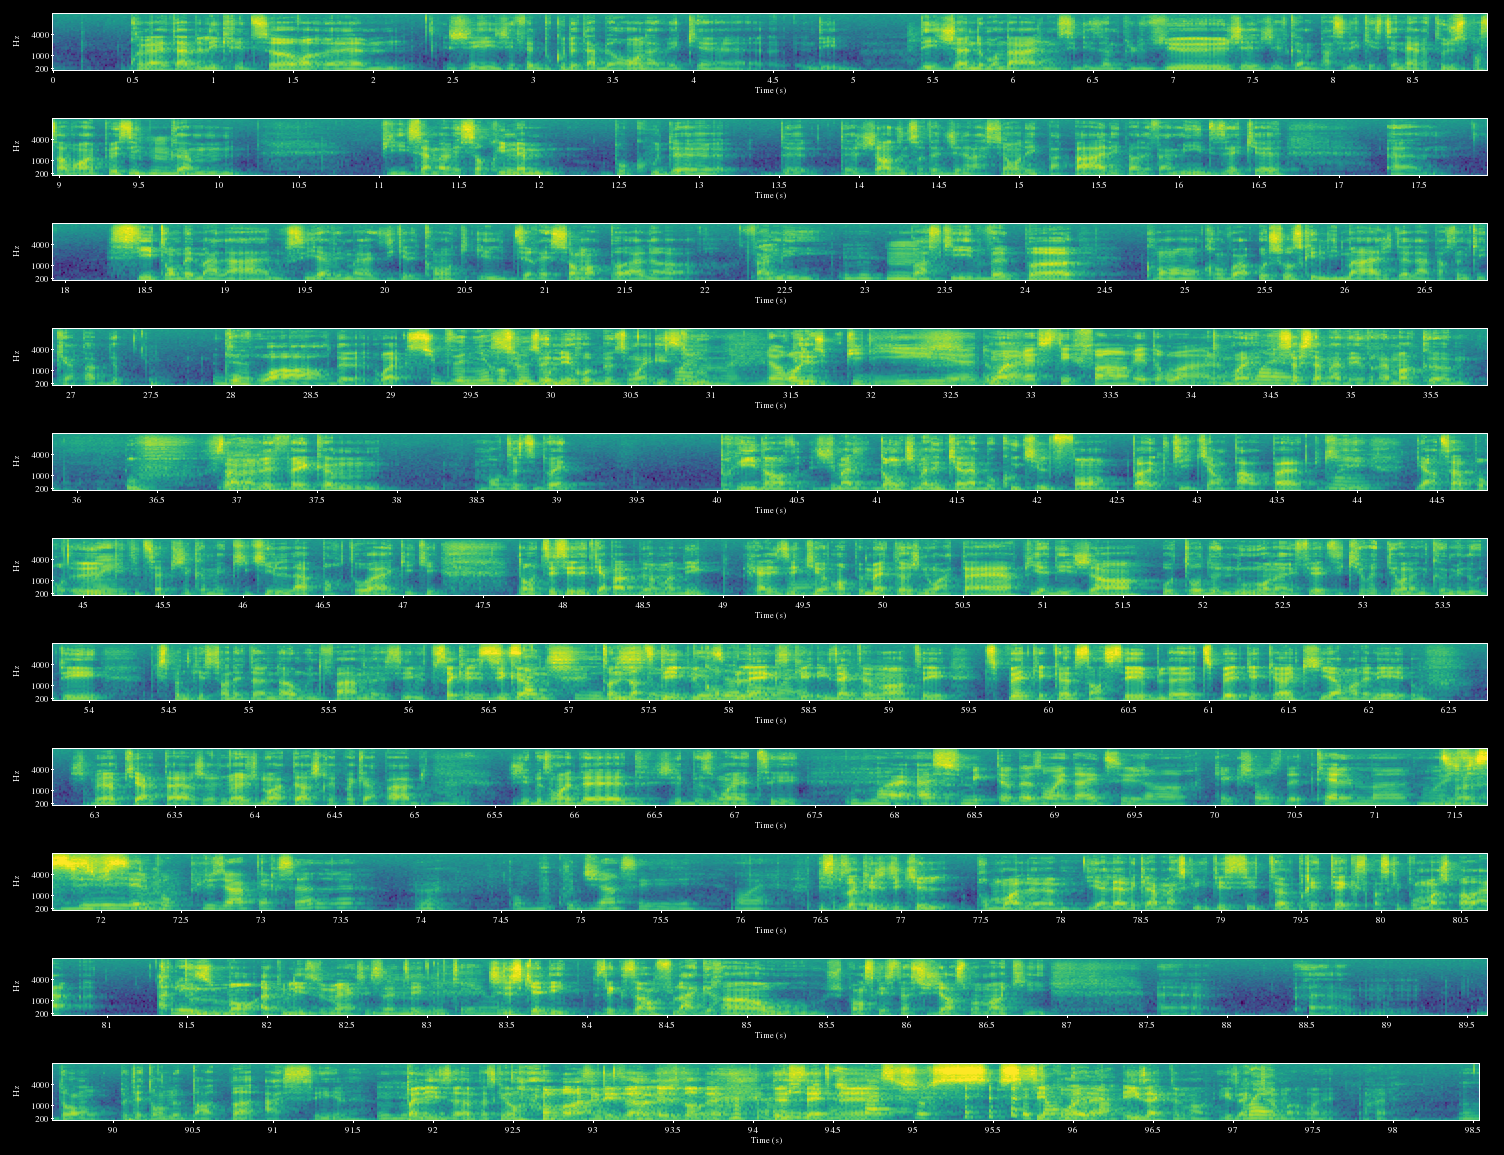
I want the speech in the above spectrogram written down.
première étape de l'écriture euh, j'ai fait beaucoup de tables rondes avec euh, des des jeunes de mon âge mais aussi des hommes plus vieux j'ai comme passé des questionnaires et tout juste pour savoir un peu c'est Mhm. comme puis ça m'avait surpris même beaucoup de, de, de gens d'une certaine génération, des papas, des pères de famille, disaient que euh, s'ils tombaient malades ou s'il y avait une maladie quelconque, ils diraient sûrement pas à leur famille. Mhm. Parce qu'ils veulent pas qu'on qu'on voit autre chose que l'image de la personne qui est capable de De pouvoir, de ouais, subvenir aux besoins. subvenir aux besoins et Ouais. tout. Ouais, Le rôle Puis- du pilier euh, doit Ouais. rester fort et droit. là. Ouais, ça, ça m'avait vraiment comme. Ouf, ça Ouais. m'avait fait comme. Mon Dieu, tu dois être pris dans. j'imagine- Donc, j'imagine qu'il y en a beaucoup qui le font pas, qui, qui en parlent pas, puis qui Ouais. gardent ça pour eux, Oui. puis tout ça. Puis j'ai comme, mais qui, qui est là pour toi qui, qui... Donc, tu sais, c'est d'être capable de demander, réaliser qu'on peut mettre un genou à terre, puis il y a des gens autour de nous, on a un filet de sécurité, on a une communauté. Puis c'est pas une question d'être un homme ou une femme, c'est pour ça que je dis comme. qui- ton identité est plus désolant, complexe ouais. que. Exactement, tu sais. Tu peux être quelqu'un de sensible, tu peux être quelqu'un qui, à un moment donné, ouf, je mets un pied à terre, je mets un genou à terre, je serais pas capable. J'ai besoin d'aide, j'ai besoin, tu sais. Mhm. Ouais, assumer que tu as besoin d'aide, c'est genre quelque chose de tellement Ouais. difficile, Difficile. pour plusieurs personnes. Là. Ouais. Pour beaucoup de gens, c'est. Ouais. Puis c'est pour ça que je dis que pour moi, le, d'y aller avec la masculinité, c'est un prétexte. Parce que pour moi, je parle à, à Tous tout les le humains. monde, à tous les humains, c'est ça, tu sais. Ouais. C'est juste qu'il y a des exemples flagrants où je pense que c'est un sujet en ce moment qui. euh, euh, dont peut-être on ne parle pas assez. là. Mhm. Pas les hommes, parce qu'on parle assez des hommes, mais je veux dire de, de oui, cette. mais tu euh, passes sur ce- cet ces points-là. angle-là. Exactement, exactement, ouais. ouais.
